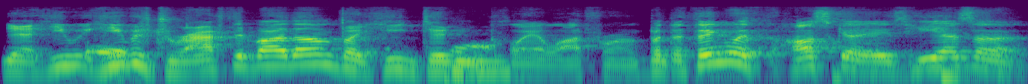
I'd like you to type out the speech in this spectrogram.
Yeah, he he was drafted by them, but he didn't play a lot for them. But the thing with Huska is he has a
